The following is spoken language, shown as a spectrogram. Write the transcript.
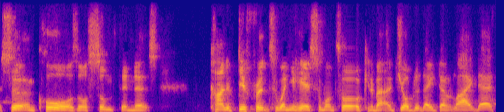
a certain cause or something that's kind of different to when you hear someone talking about a job that they don't like. They're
